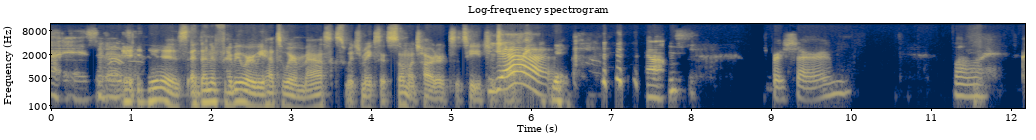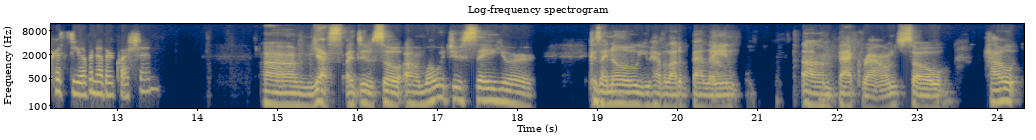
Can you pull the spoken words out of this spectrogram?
That is, it is. It is. And then in February, we had to wear masks, which makes it so much harder to teach. yeah Yeah. for sure. Well, Chris, do you have another question? Um, yes, I do. So, um, what would you say your, because I know you have a lot of ballet um, background. So, how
